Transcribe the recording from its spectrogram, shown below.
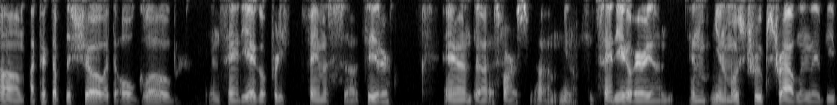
um, I picked up the show at the Old Globe in San Diego, pretty famous uh, theater. And uh, as far as um, you know, San Diego area, and, and you know, most troops traveling, they'd be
